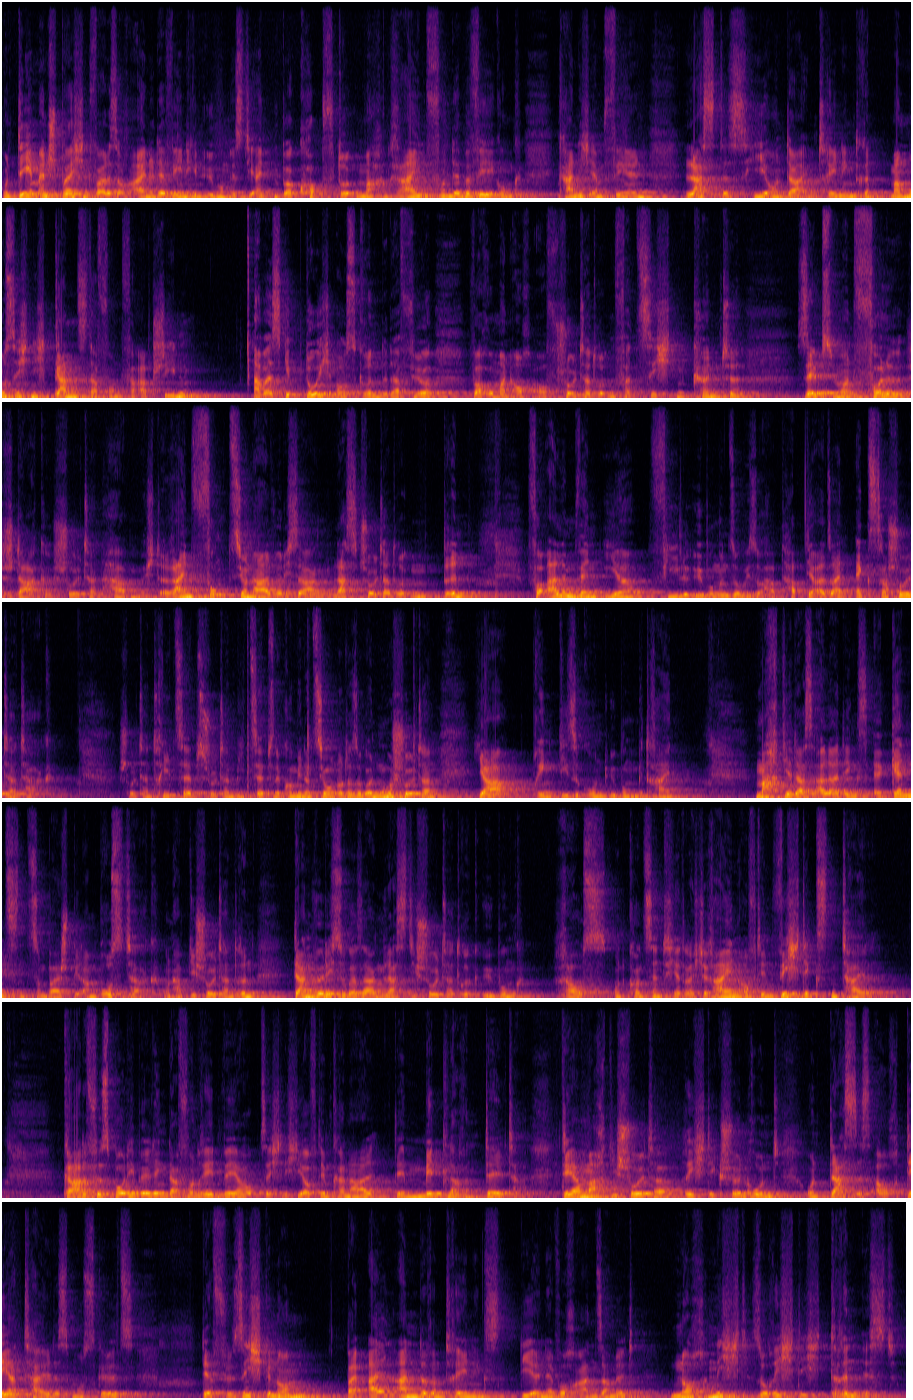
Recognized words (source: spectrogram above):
Und dementsprechend, weil es auch eine der wenigen Übungen ist, die ein Überkopfdrücken machen, rein von der Bewegung, kann ich empfehlen, lasst es hier und da im Training drin. Man muss sich nicht ganz davon verabschieden, aber es gibt durchaus Gründe dafür, warum man auch auf Schulterdrücken verzichten könnte, selbst wenn man volle, starke Schultern haben möchte. Rein funktional würde ich sagen, lasst Schulterdrücken drin. Vor allem, wenn ihr viele Übungen sowieso habt. Habt ihr also einen extra Schultertag, Schultern Trizeps, Schultern Bizeps, eine Kombination oder sogar nur Schultern, ja, bringt diese Grundübung mit rein. Macht ihr das allerdings ergänzend, zum Beispiel am Brusttag und habt die Schultern drin, dann würde ich sogar sagen, lasst die Schulterdrückübung raus und konzentriert euch rein auf den wichtigsten Teil. Gerade fürs Bodybuilding, davon reden wir ja hauptsächlich hier auf dem Kanal, dem mittleren Delta. Der macht die Schulter richtig schön rund und das ist auch der Teil des Muskels, der für sich genommen bei allen anderen Trainings, die er in der Woche ansammelt, noch nicht so richtig drin ist.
